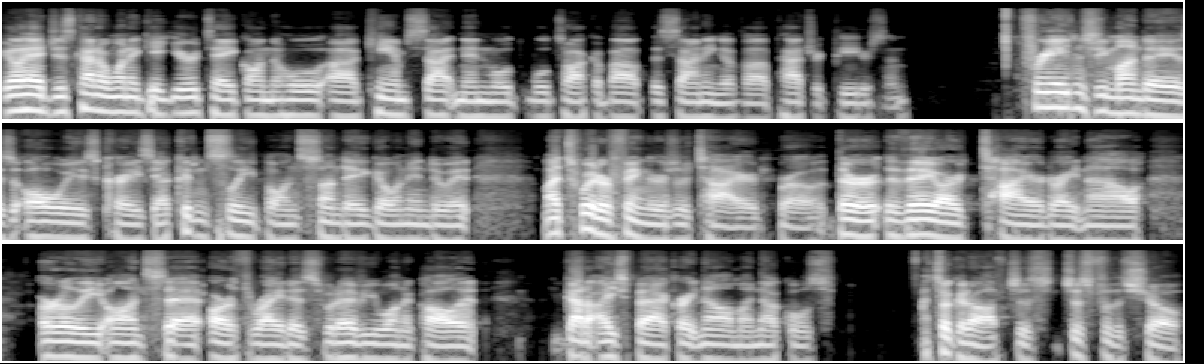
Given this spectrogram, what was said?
go ahead. Just kind of want to get your take on the whole uh, Cam Sutton, and then we'll we'll talk about the signing of uh, Patrick Peterson. Free agency Monday is always crazy. I couldn't sleep on Sunday going into it. My Twitter fingers are tired, bro. They're they are tired right now. Early onset arthritis, whatever you want to call it. Got an ice pack right now on my knuckles I took it off just just for the show.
